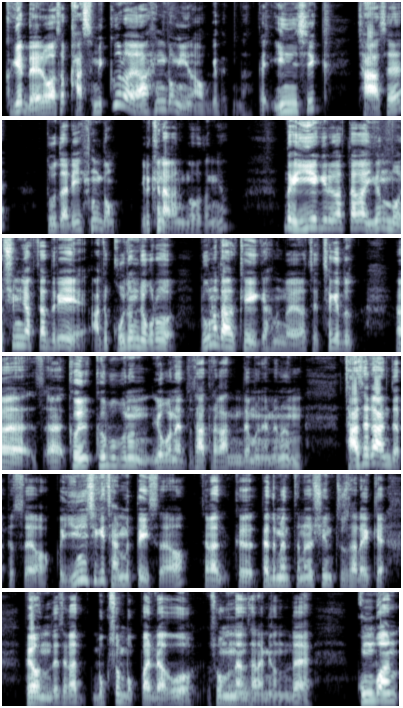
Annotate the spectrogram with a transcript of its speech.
그게 내려와서 가슴이 끓어야 행동이 나오게 됩니다. 그러니까 인식, 자세, 두 다리, 행동 이렇게 나가는 거거든요. 근데 이 얘기를 갖다가 이건 뭐 심리학자들이 아주 고전적으로 누구나 다 그렇게 얘기하는 거예요. 제 책에도 어, 그, 그 부분은 요번에도 다 들어갔는데 뭐냐면은 자세가 안 잡혔어요. 그 인식이 잘못돼 있어요. 제가 그 배드민턴을 52살에 이렇게 배웠는데 제가 목손 목발이라고 소문난 사람이었는데 공부한,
